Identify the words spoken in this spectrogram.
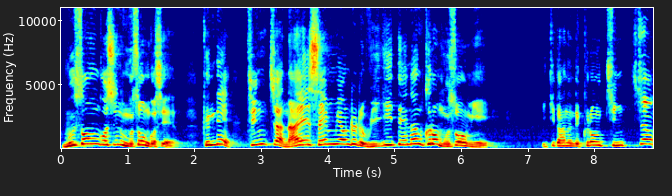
무서운 것은 무서운 것이에요. 근데 진짜 나의 생명을 위기되는 그런 무서움이 있기도 하는데 그런 진짜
